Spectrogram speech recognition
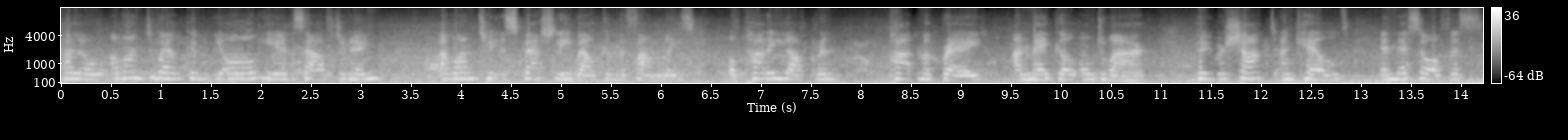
Hello, I want to welcome you all here this afternoon. I want to especially welcome the families of Paddy Loughran, Pat McBride and Michael O'Dwyer who were shot and killed in this office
